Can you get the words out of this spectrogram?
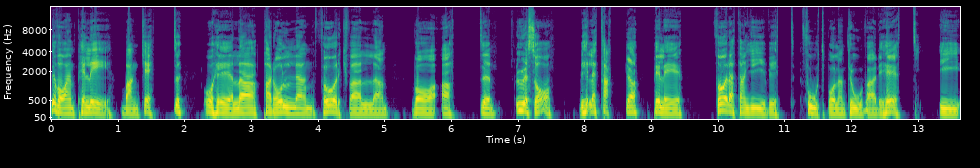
det var en Pelé-bankett. Och hela parollen för kvällen var att eh, USA ville tacka Pelé för att han givit fotbollen trovärdighet i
